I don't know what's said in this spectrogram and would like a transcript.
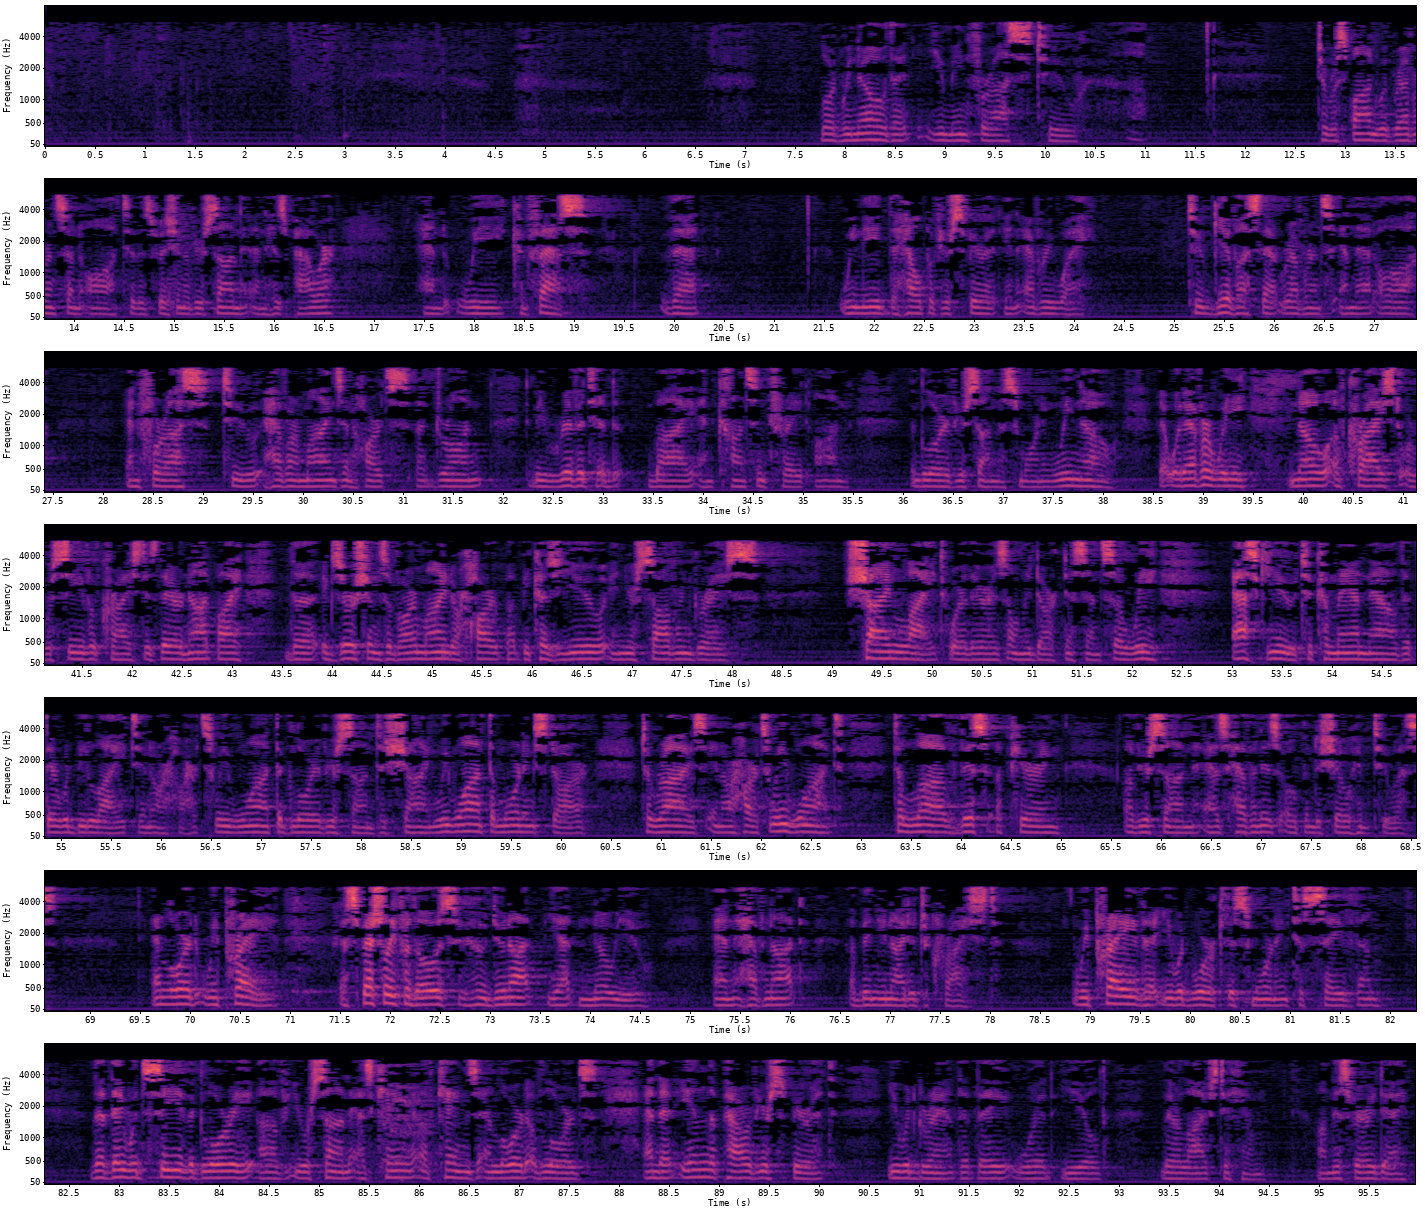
Lord, we know that you mean for us to uh, to respond with reverence and awe to this vision of your Son and his power, and we confess that we need the help of your Spirit in every way to give us that reverence and that awe and for us to have our minds and hearts uh, drawn to be riveted by and concentrate on the glory of your Son this morning. We know that whatever we know of Christ or receive of Christ is there not by the exertions of our mind or heart, but because you, in your sovereign grace, shine light where there is only darkness. And so we ask you to command now that there would be light in our hearts. We want the glory of your Son to shine. We want the morning star to rise in our hearts. We want to love this appearing of your Son as heaven is open to show him to us. And Lord, we pray, especially for those who do not yet know you and have not been united to Christ. We pray that you would work this morning to save them that they would see the glory of your Son as King of kings and Lord of lords, and that in the power of your Spirit, you would grant that they would yield their lives to Him on this very day.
